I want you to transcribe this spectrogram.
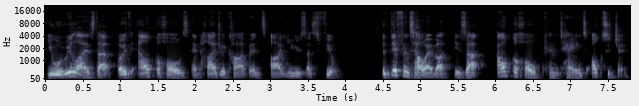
you will realize that both alcohols and hydrocarbons are used as fuel. The difference, however, is that alcohol contains oxygen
